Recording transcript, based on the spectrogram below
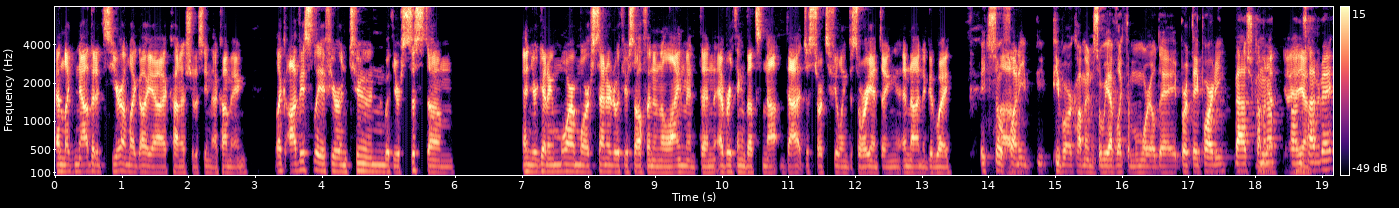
And like now that it's here, I'm like, oh yeah, I kind of should have seen that coming. Like obviously if you're in tune with your system and you're getting more and more centered with yourself and in alignment, then everything that's not that just starts feeling disorienting and not in a good way. It's so um, funny. People are coming. So we have like the Memorial Day birthday party bash coming oh, yeah, up yeah, on yeah. Saturday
